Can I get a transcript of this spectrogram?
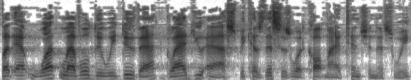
But at what level do we do that? Glad you asked because this is what caught my attention this week.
